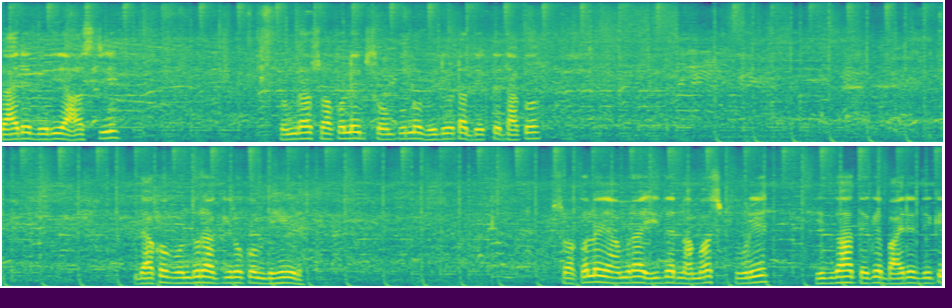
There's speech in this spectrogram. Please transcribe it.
বাইরে বেরিয়ে আসছি। তোমরা সকলেই সম্পূর্ণ ভিডিওটা দেখতে থাকো। দেখো বন্ধুরা কীরকম ভিড়। সকলেই আমরা ঈদের নামাজ পড়ে ঈদগাহ থেকে বাইরের দিকে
